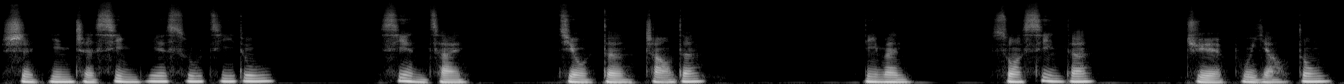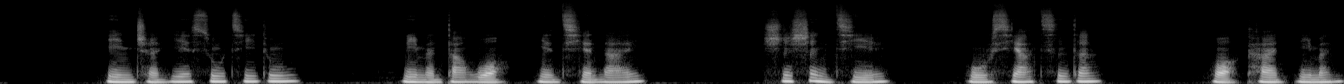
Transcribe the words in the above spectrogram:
是因着信耶稣基督。现在就得着的，你们所信的绝不摇动。因着耶稣基督，你们到我面前来，是圣洁、无瑕疵的。我看你们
